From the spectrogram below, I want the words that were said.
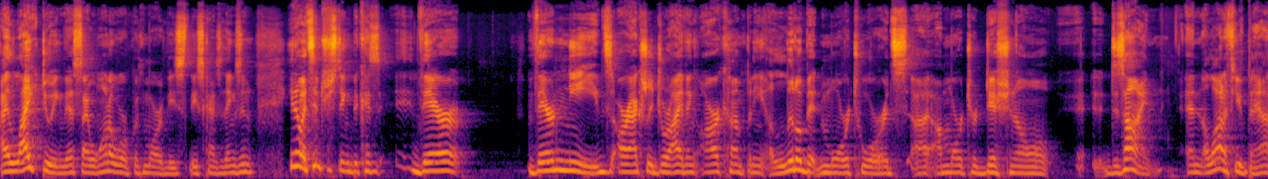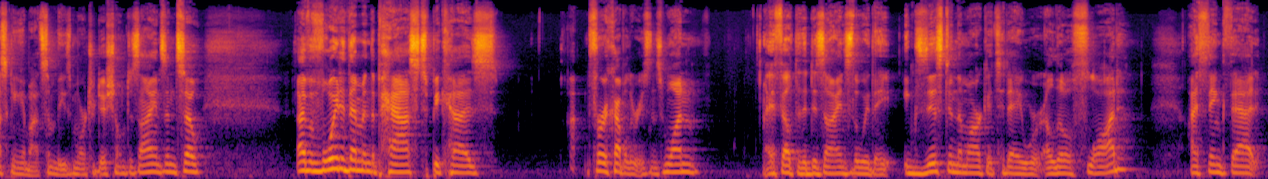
I like doing this. I want to work with more of these these kinds of things. And you know, it's interesting because their their needs are actually driving our company a little bit more towards uh, a more traditional uh, design. And a lot of you have been asking about some of these more traditional designs, and so I've avoided them in the past because uh, for a couple of reasons. One, I felt that the designs, the way they exist in the market today, were a little flawed. I think that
